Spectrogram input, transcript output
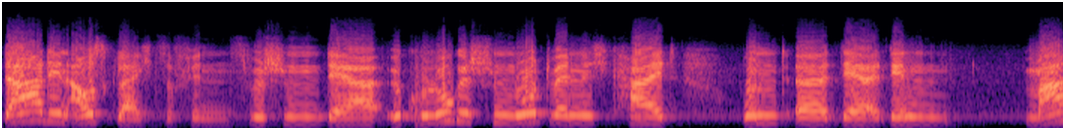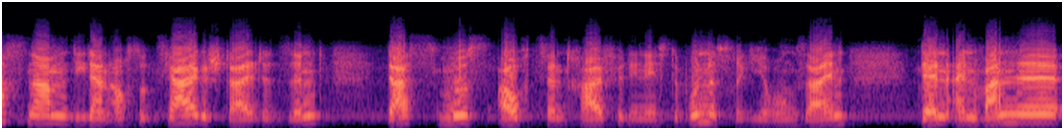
da den Ausgleich zu finden zwischen der ökologischen Notwendigkeit und äh, der, den Maßnahmen, die dann auch sozial gestaltet sind, das muss auch zentral für die nächste Bundesregierung sein. Denn ein Wandel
